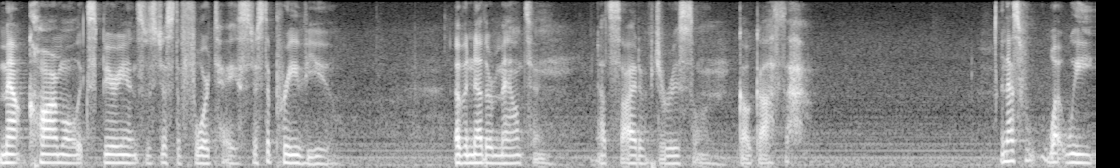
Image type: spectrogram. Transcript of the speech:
Mount Carmel experience was just a foretaste, just a preview of another mountain outside of Jerusalem, Golgotha. And that's what we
